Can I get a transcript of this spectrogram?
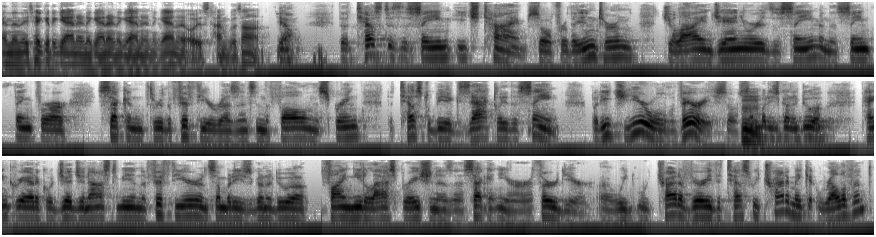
and then they take it again and again and again and again as time goes on. Yeah, the test is the same each time. So for the intern, July and January is the same, and the same thing for our second through the fifth year residents. In the fall and the spring, the test will be exactly the same, but each year will vary. So mm. somebody's going to do a pancreaticojejunostomy in the fifth year, and somebody's going to do a fine needle aspiration as a second year or a third year. Uh, we we try to vary the test. We try to make it relevant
